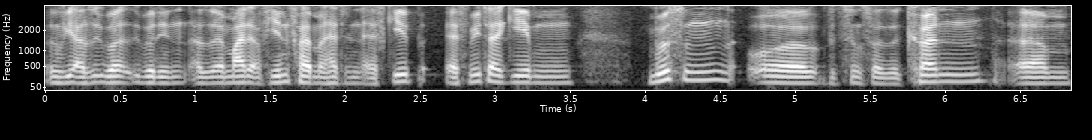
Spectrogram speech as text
irgendwie, also über, über den, also er meinte auf jeden Fall, man hätte den Elf Elfmeter geben müssen, äh, beziehungsweise können, ähm,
